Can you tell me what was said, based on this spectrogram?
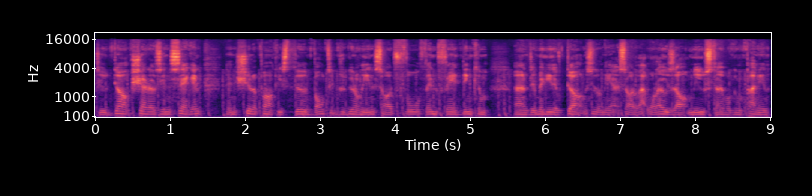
To Dark Shadows in second then Schiller Park is third Baltic Dragoon on the inside fourth then Fair Dinkum and Dominion of Darkness is on the outside of that one Ozark Muse stable companion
